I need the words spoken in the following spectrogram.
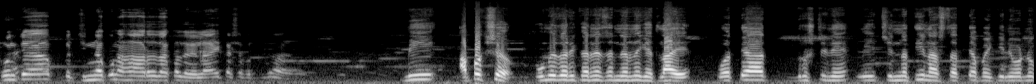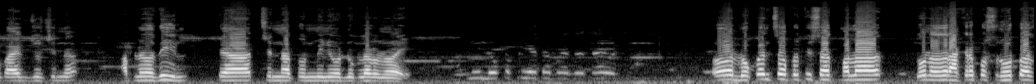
कोणत्या चिन्हातून हा अर्ज दाखल झालेला आहे? कशा पद्धतीने मी अपक्ष उमेदवारी करण्याचा निर्णय घेतला आहे व त्या दृष्टीने मी चिन्ह तीन असतात. त्यापैकी निवडणूक आयोग जो चिन्ह आपल्याला देईल त्या चिन्हातून मी निवडणूक लढवणार आहे. लोकांचा प्रतिसाद मला दोन हजार अकरा पासून होताच.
